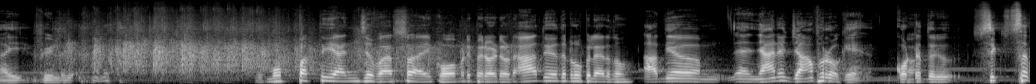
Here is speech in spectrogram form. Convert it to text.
ആയി ഫീൽഡിൽ മുപ്പത്തി അഞ്ച് വർഷമായി കോമഡി പരിപാടി ആദ്യം ഏത് ട്രൂപ്പിലായിരുന്നു? ആദ്യം ഞാനും ജാഫറും ഒക്കെ കോട്ടയത്തൊരു സിക്സർ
